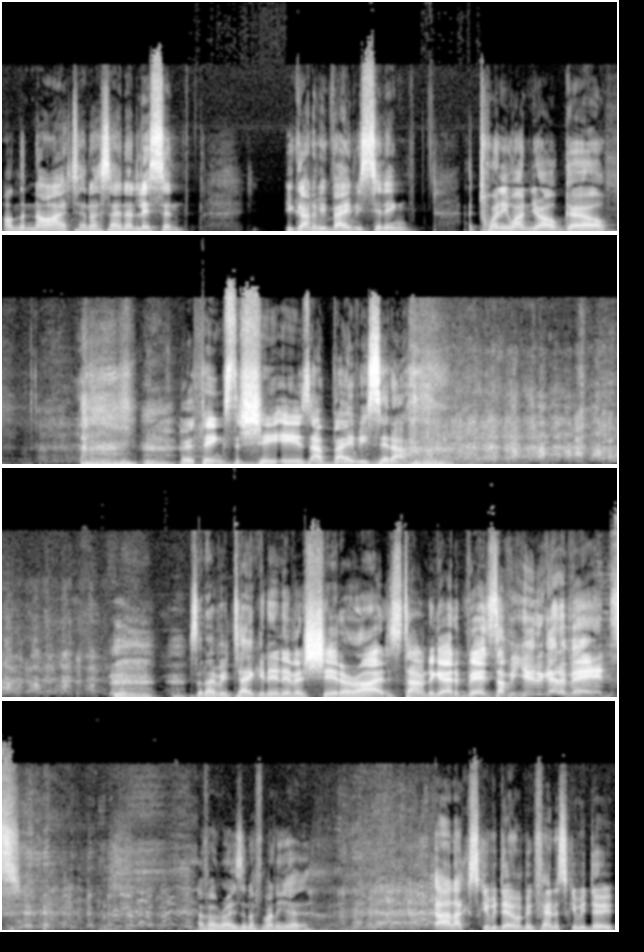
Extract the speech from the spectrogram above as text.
on the night and I say, now listen, you're going to be babysitting a 21 year old girl who thinks that she is a babysitter. so don't be taking any of a shit, all right? It's time to go to bed. It's time for you to go to bed. Have I raised enough money yet? I like Scooby Doo. I'm a big fan of Scooby Doo.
